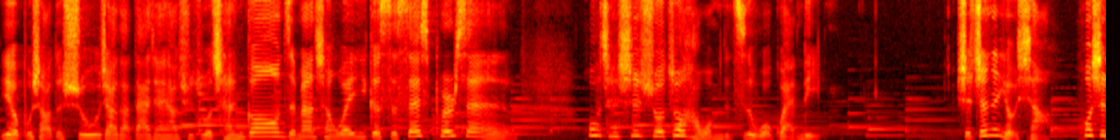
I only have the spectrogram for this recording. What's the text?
也有不少的书教导大家要去做成功，怎么样成为一个 success person，或者是说做好我们的自我管理，是真的有效，或是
